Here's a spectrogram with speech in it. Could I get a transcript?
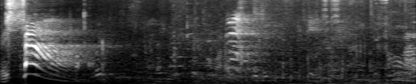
Oui. Quel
